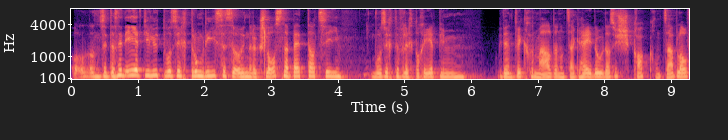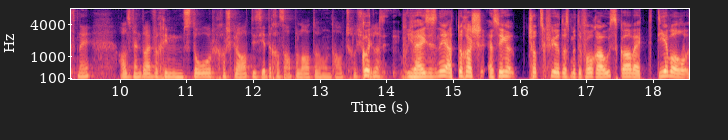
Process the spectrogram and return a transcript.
Und sind das nicht eher die Leute, die sich darum reissen, so in einer geschlossenen Beta zu sein, die sich dann vielleicht doch eher beim, bei den Entwicklern melden und sagen, hey du, das ist kack und das läuft nicht, als wenn du einfach im Store kannst gratis, jeder kann es abladen und halt ein spielen. Gut, ich weiß es nicht. Du kannst, also ich habe schon das Gefühl, dass man davon ausgehen kann, die, die,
